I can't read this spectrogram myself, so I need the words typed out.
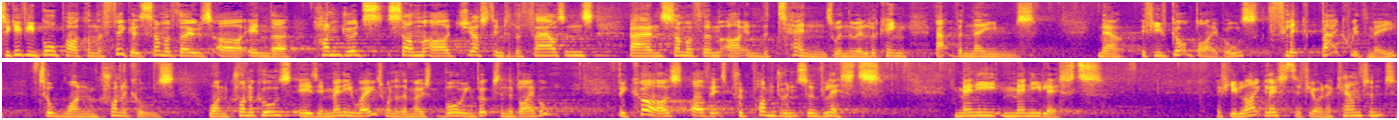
To give you ballpark on the figures, some of those are in the hundreds, some are just into the thousands, and some of them are in the tens when we're looking at the names. Now, if you've got Bibles, flick back with me to 1 Chronicles. 1 Chronicles is in many ways one of the most boring books in the Bible because of its preponderance of lists. Many, many lists. If you like lists, if you're an accountant,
